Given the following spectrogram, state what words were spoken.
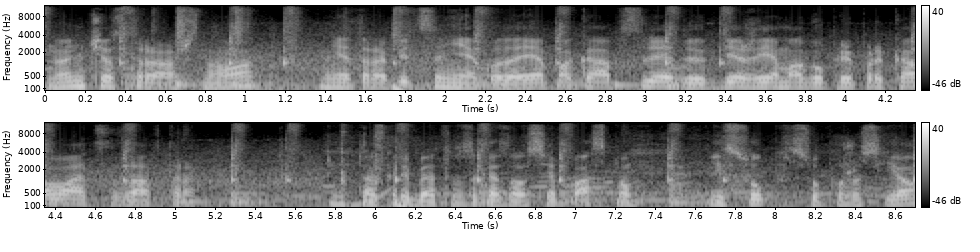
Но ничего страшного, мне торопиться некуда. Я пока обследую, где же я могу припарковаться завтра. Так, ребята, заказал себе паспу и суп. Суп уже съел.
